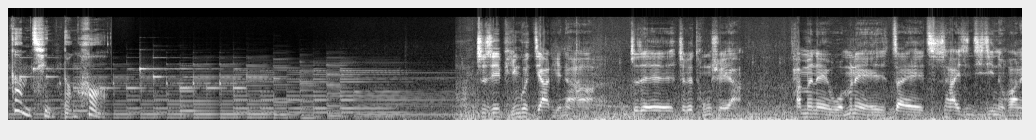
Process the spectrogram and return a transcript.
感情同好。这些贫困家庭啊，这些这个同学啊，他们呢，我们呢，在慈善爱心基金的话呢，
